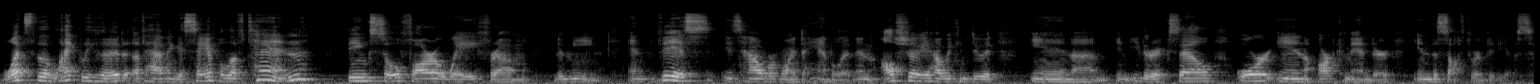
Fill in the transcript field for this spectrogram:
what's the likelihood of having a sample of 10 being so far away from the mean? And this is how we're going to handle it. And I'll show you how we can do it in, um, in either Excel or in R Commander in the software videos.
